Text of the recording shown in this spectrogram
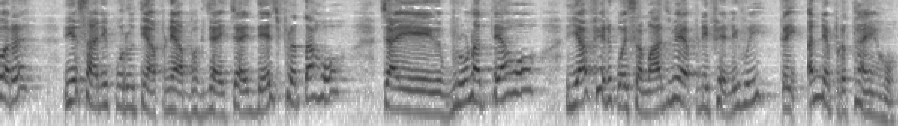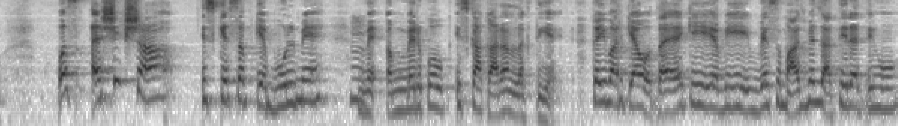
पर ये सारी कुरुतियाँ अपने आप भग जाए चाहे देश प्रथा हो चाहे भ्रूण हत्या हो या फिर कोई समाज में अपनी फैली हुई कई अन्य प्रथाएँ हो। बस अशिक्षा इसके सबके मूल में मेरे को इसका कारण लगती है। कई बार क्या होता है कि अभी मैं समाज में जाती रहती हूँ,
